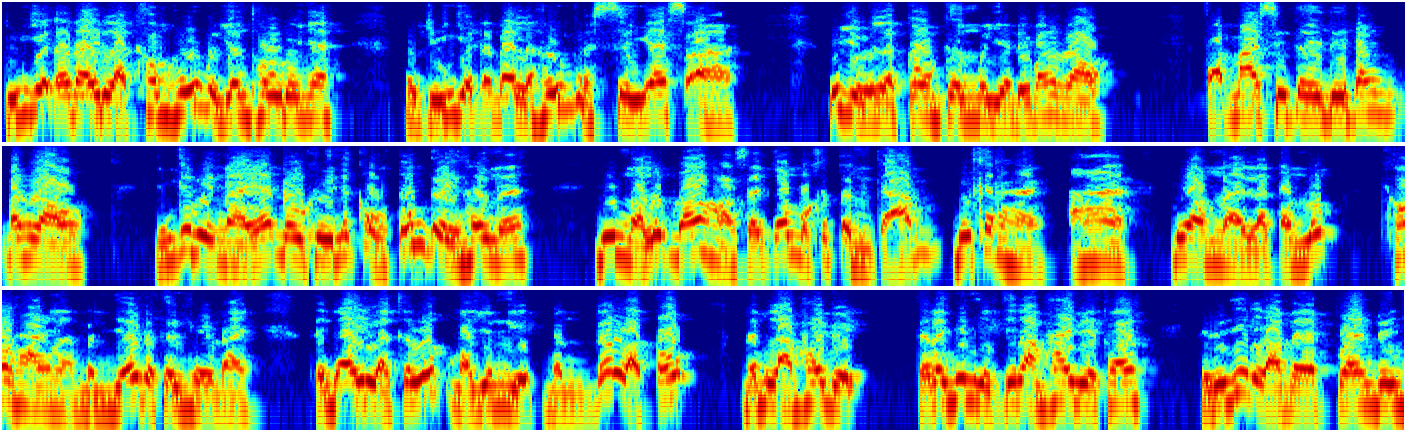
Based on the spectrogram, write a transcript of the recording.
chuyển dịch ở đây là không hướng về doanh thu đâu nha mà chuyển dịch ở đây là hướng về CSR ví dụ như là con cưng bây giờ đi bán rau Phạm Mai City đi bán bán rau những cái việc này á, đôi khi nó còn tốn tiền hơn nữa. Nhưng mà lúc đó họ sẽ có một cái tình cảm với khách hàng. À với ông này là trong lúc khó khăn là mình nhớ được thương hiệu này thì đây là cái lúc mà doanh nghiệp mình rất là tốt để mình làm hai việc. Thì đây doanh nghiệp chỉ làm hai việc thôi. Thì thứ nhất là về branding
